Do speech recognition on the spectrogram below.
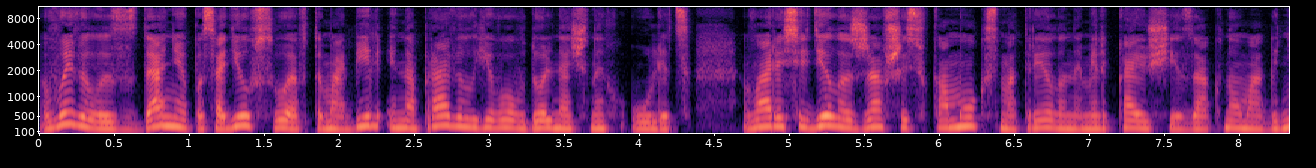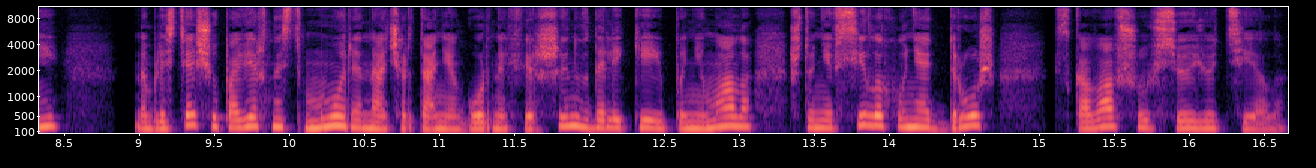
Вывел из здания, посадил в свой автомобиль и направил его вдоль ночных улиц. Варя сидела, сжавшись в комок, смотрела на мелькающие за окном огни, на блестящую поверхность моря, на очертания горных вершин вдалеке и понимала, что не в силах унять дрожь, сковавшую все ее тело.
